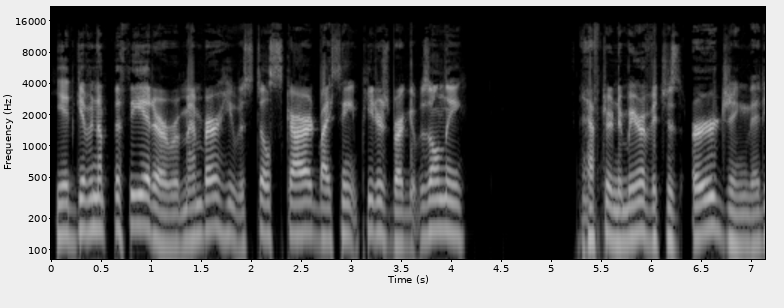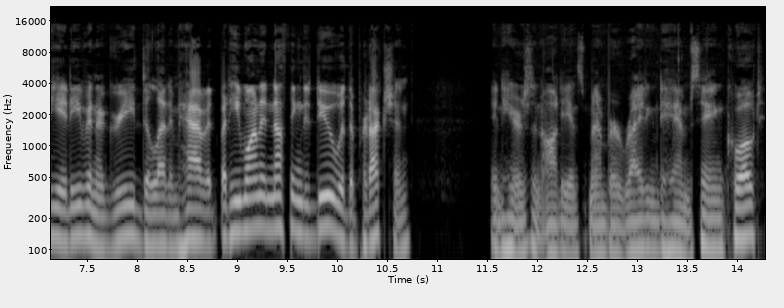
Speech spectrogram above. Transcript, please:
He had given up the theater, remember? He was still scarred by St. Petersburg. It was only after Nemirovich's urging that he had even agreed to let him have it, but he wanted nothing to do with the production. And here's an audience member writing to him saying, quote,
